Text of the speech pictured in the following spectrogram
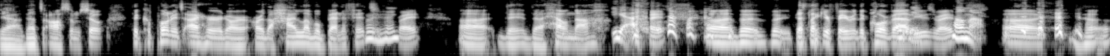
Yeah, that's awesome. So the components I heard are are the high level benefits, Mhm. right? Uh, the the hell nah, Yeah, right? Uh, the, the that's like your favorite, the core values, right? Hell no. Uh,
